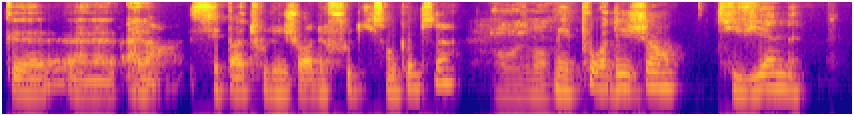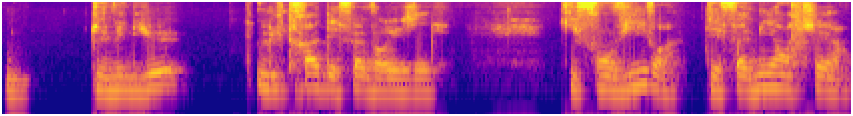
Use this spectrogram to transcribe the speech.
que. euh, alors, c'est pas tous les joueurs de foot qui sont comme ça, mais pour des gens qui viennent de milieux ultra défavorisés, qui font vivre des familles entières,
